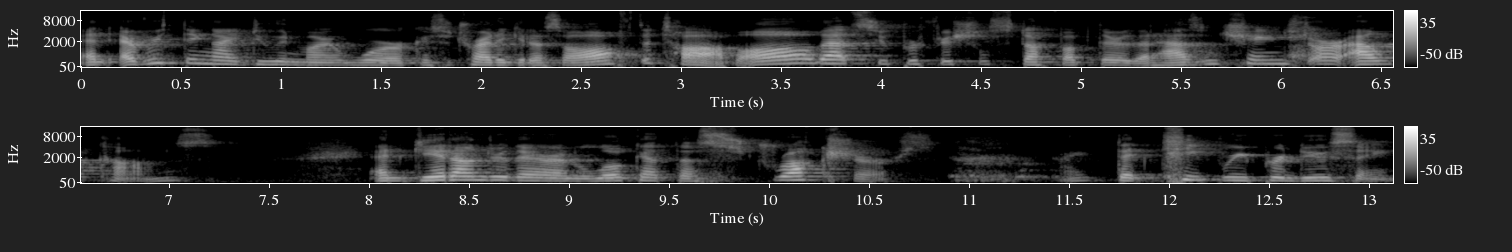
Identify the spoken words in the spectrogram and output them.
And everything I do in my work is to try to get us off the top, all that superficial stuff up there that hasn't changed our outcomes, and get under there and look at the structures right, that keep reproducing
